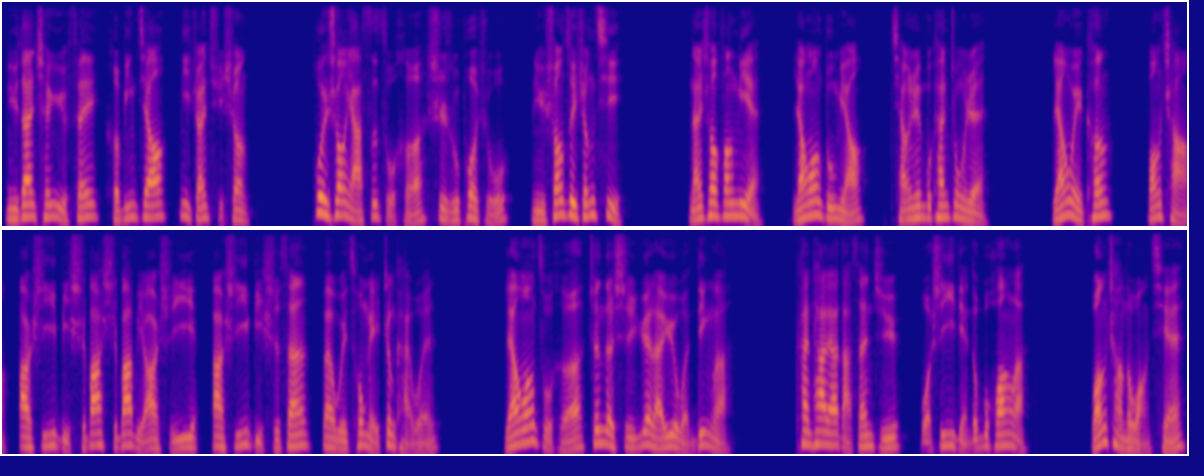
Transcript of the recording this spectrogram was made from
女单陈雨菲和冰娇逆转取胜，混双雅思组合势如破竹，女双最争气。男双方面，梁王独苗强人不堪重任，梁伟铿、王昶二十一比十八、十八比二十一、二十一比十三，外围聪美郑凯文。梁王组合真的是越来越稳定了，看他俩打三局，我是一点都不慌了。王昶的网前，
